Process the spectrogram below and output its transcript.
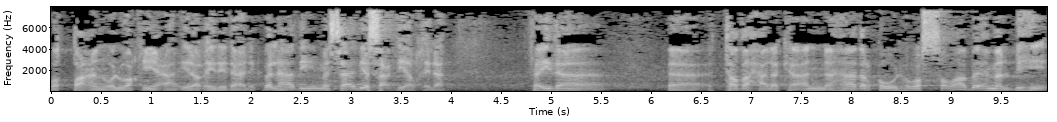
والطعن والوقيعة إلى غير ذلك بل هذه مسائل يسع فيها الخلاف. فإذا آه، اتضح لك أن هذا القول هو الصواب اعمل به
